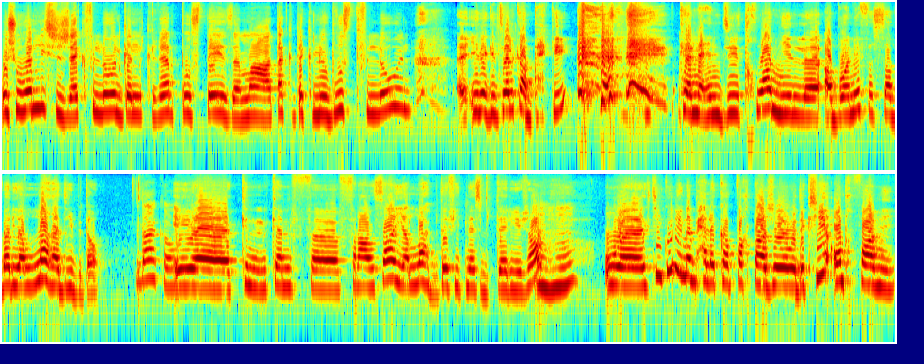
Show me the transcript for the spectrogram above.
واش هو اللي شجعك في الأول؟ قال لك غير poster زعما عطاك داك le boost في الأول. إلا قلت لك ضحكي كان عندي 3000 abonnés في الصبر يلا غادي يبدأ. d'accord et كان كان في فرنسا يلاه بدا fitness بالدارجة. وتيقول لنا بحال هكا partager وداكشي entre famille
